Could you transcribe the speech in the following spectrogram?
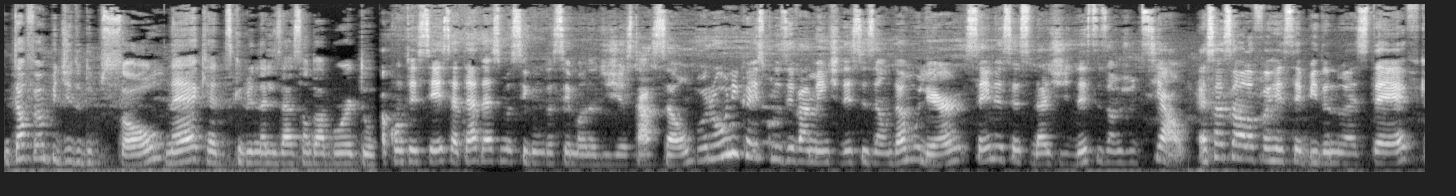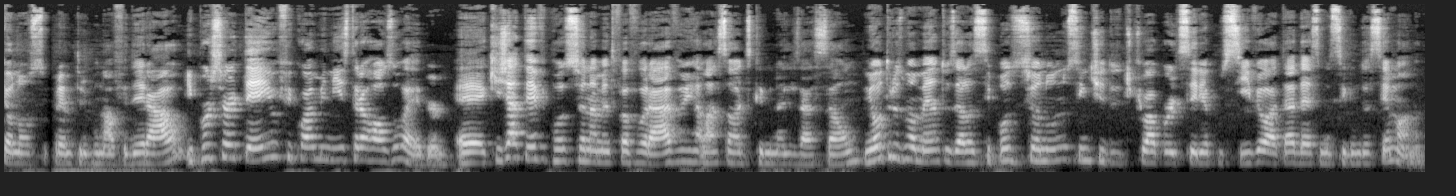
Então foi um pedido do PSOL, né, que a descriminalização do aborto acontecesse até a 12ª semana de gestação, por única e exclusivamente decisão da mulher, sem necessidade de decisão judicial. Essa ação ela foi recebida no STF, que é o nosso Supremo Tribunal Federal, e por sorteio ficou a ministra Rosa Weber, é, que já teve posicionamento favorável em relação à descriminalização. Em outros momentos, ela se posicionou no sentido de que o aborto seria possível até a 12ª semana.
